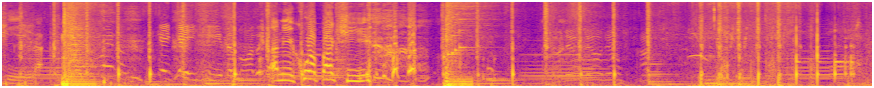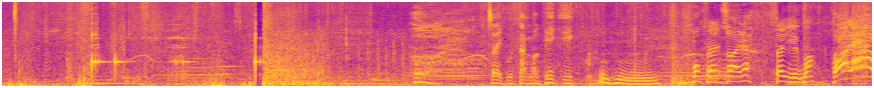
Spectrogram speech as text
ขี้ละไก่ไก่ขี่ตลอดเลยอันนี้ขั้วปลาขี่ ใส่กูตำบักพริกอีกบกผงซอยนะใส่อีกบ่พอแล้ว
